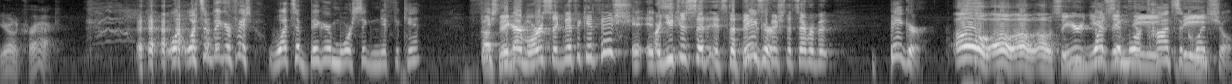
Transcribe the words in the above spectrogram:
You're on a crack. what, what's a bigger fish? What's a bigger, more significant fish? A bigger, more significant fish? It, or you just said it's the biggest bigger. fish that's ever been bigger. Oh, oh, oh, oh! So you're what's using more the, consequential?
